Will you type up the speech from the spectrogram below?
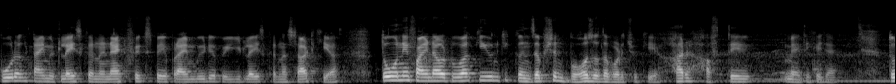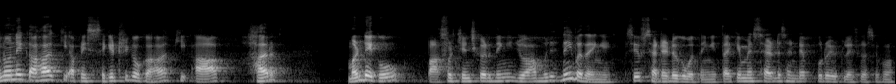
पूरा टाइम यूटिलाइज करना नेटफ्लिक्स पे प्राइम वीडियो पे यूटिलाइज करना स्टार्ट किया तो उन्हें फाइंड आउट हुआ कि उनकी कंजप्शन बहुत ज़्यादा बढ़ चुकी है, हर हफ़्ते में देखे जाए। तो उन्होंने कहा कि, अपनी सेक्रेटरी को कहा कि आप हर मंडे को पासवर्ड चेंज कर देंगे, जो आप मुझे नहीं बताएँगे, सिर्फ़ सैटरडे को बताएँगे, ताकि मैं सैटरडे संडे पूरा यूटिलाइज कर सकूँ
